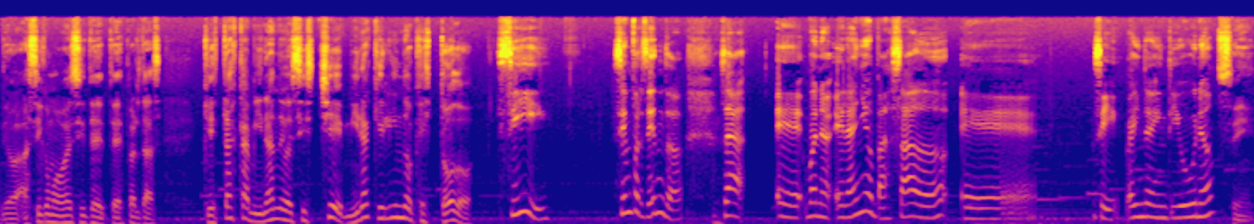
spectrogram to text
digo, así como vos decís, te, te despertás, que estás caminando y decís, che, mirá qué lindo que es todo. Sí, 100%. O sea, eh, bueno, el año pasado, eh, sí, 2021, Sí,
